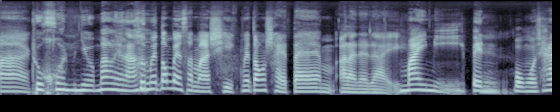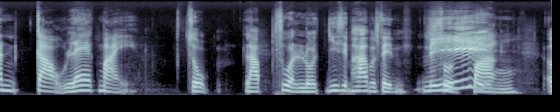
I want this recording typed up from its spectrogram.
มาก ทุกคนมันเยอะมากเลยนะ คือไม่ต้องเป็นสมาชิกไม่ต้องใช้แต้มอะไรใดไม่มีเป็นเออโปรโมชั่นเก่าแลกใหม่ จบรับส่วนลด25%นี่สุดปัง เอ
